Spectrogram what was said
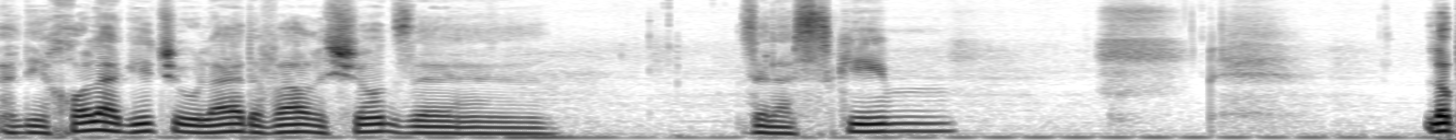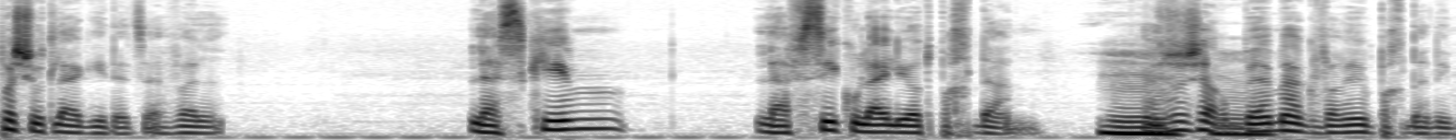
אני יכול להגיד שאולי הדבר הראשון זה... זה להסכים... לא פשוט להגיד את זה, אבל להסכים להפסיק אולי להיות פחדן. אני חושב שהרבה מהגברים הם פחדנים.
